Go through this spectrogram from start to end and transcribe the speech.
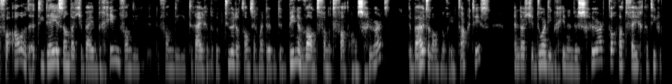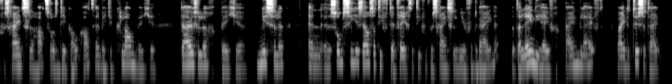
vooral, het, het idee is dan dat je bij het begin van die, van die dreigende ruptuur, dat dan zeg maar de, de binnenwand van het vat al scheurt, de buitenwand nog intact is. En dat je door die beginnende scheur toch wat vegetatieve verschijnselen had, zoals Dick ook had. Hè? Een beetje klam, een beetje duizelig, een beetje misselijk. En eh, soms zie je zelfs dat die vegetatieve verschijnselen weer verdwijnen. Dat alleen die hevige pijn blijft. Maar in de tussentijd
